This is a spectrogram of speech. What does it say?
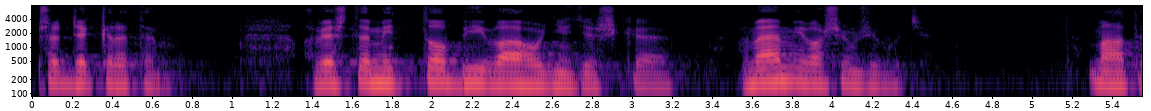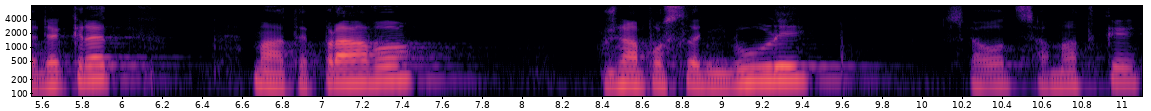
před dekretem. A věřte mi, to bývá hodně těžké v mém i vašem životě. Máte dekret, máte právo, možná poslední vůli svého otce a matky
